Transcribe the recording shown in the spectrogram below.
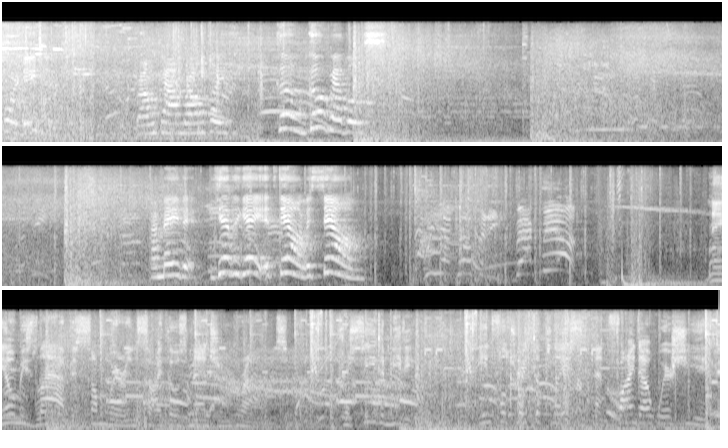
Poor dude. Wrong time, wrong place. Go, go, rebels! Made it. Yeah, the gate. It's down. It's down. Naomi's lab is somewhere inside those mansion grounds. Proceed immediately. Infiltrate the place and find out where she is.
